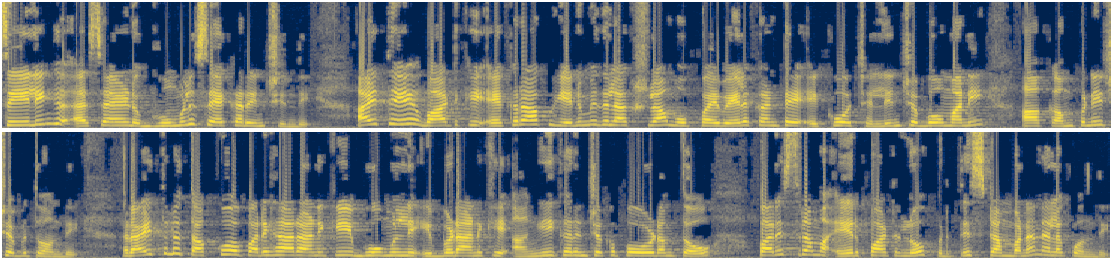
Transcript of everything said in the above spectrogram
సీలింగ్ అసైన్డ్ భూములు సేకరించింది. అయితే వాటికి ఎకరాకు ఎనిమిది లక్షల ముప్పై వేల కంటే ఎక్కువ చెల్లించబోమని ఆ కంపెనీ చెబుతోంది. రైతులు తక్కువ పరిహారానికి భూముల్ని ఇవ్వడానికి అంగీకరించకపోవడంతో పరిశ్రమ ఏర్పాటులో ప్రతిష్టంభన నెలకొంది.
